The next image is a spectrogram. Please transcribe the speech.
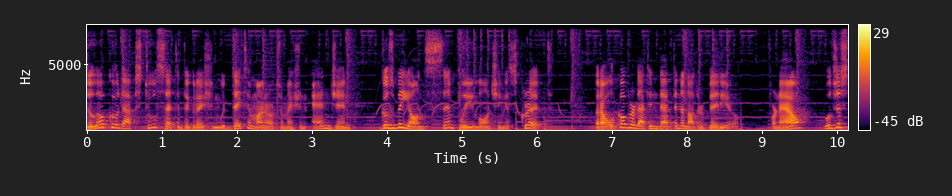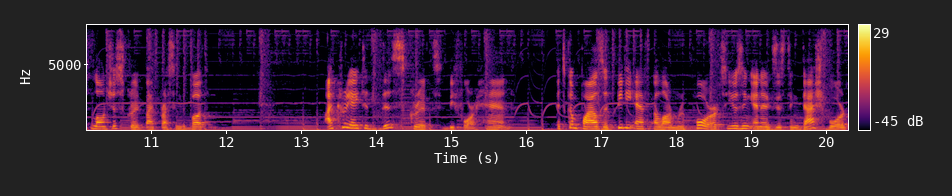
The low-code apps toolset integration with DataMiner Automation Engine goes beyond simply launching a script, but I will cover that in depth in another video. For now, we'll just launch a script by pressing the button. I created this script beforehand. It compiles a PDF alarm report using an existing dashboard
